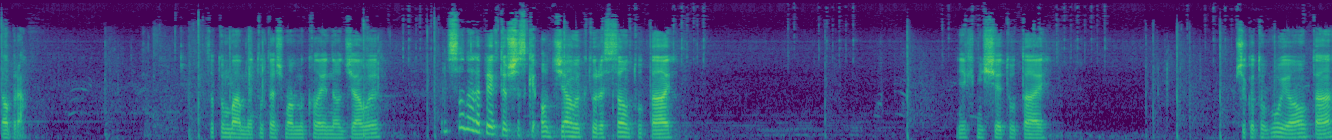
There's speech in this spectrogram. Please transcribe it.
Dobra. Co tu mamy? Tu też mamy kolejne oddziały. Co najlepiej jak te wszystkie oddziały, które są tutaj. Niech mi się tutaj przygotowują, ta.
